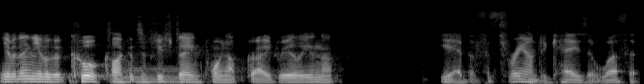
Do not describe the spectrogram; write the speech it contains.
Yeah, but then you look at Cook, like it's a Mm. 15 point upgrade, really, isn't it? Yeah, but for 300k, is it worth it?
